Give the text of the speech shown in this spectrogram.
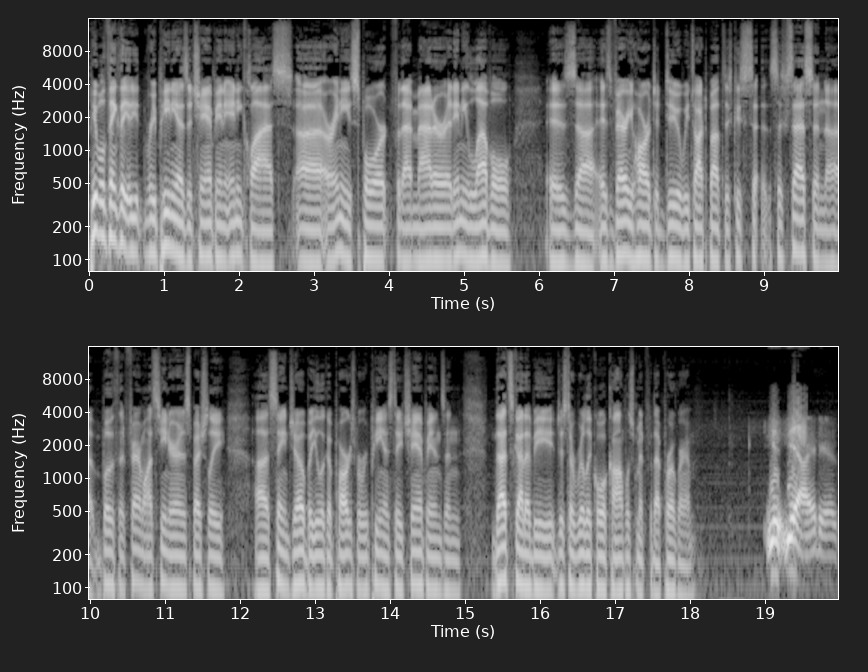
People think that repeating as a champion in any class uh, or any sport, for that matter, at any level, is uh, is very hard to do. We talked about the success in uh, both in Fairmont Senior and especially uh, St. Joe, but you look at Parks, we're repeating state champions, and that's got to be just a really cool accomplishment for that program. Yeah, it is,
